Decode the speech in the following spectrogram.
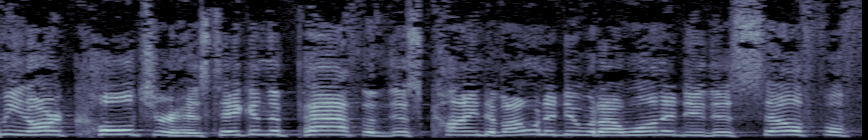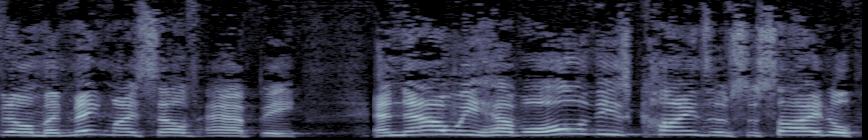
mean, our culture has taken the path of this kind of, I want to do what I want to do, this self fulfillment, make myself happy. And now we have all of these kinds of societal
